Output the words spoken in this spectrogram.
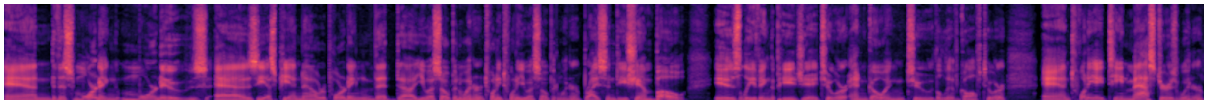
And this morning, more news as ESPN now reporting that uh, U.S. Open winner, 2020 U.S. Open winner, Bryson DeChambeau is leaving the PGA Tour and going to the LIV Golf Tour. And 2018 Masters winner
